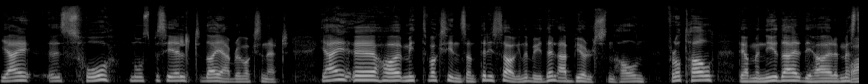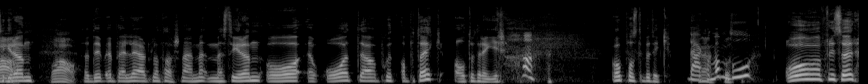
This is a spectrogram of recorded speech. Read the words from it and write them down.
jeg eh, så noe spesielt da jeg ble vaksinert. Jeg eh, har Mitt vaksinesenter i Sagene bydel er Bjølsenhallen. Flott hall. De har Meny der, de har Mestergrønn. Wow. De, eller er Plantasjen? er Mestergrønn og, og et apotek. Alt du trenger. Og post i butikk. Der kan man bo. Og frisør.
